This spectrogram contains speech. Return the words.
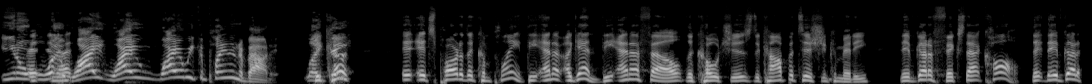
you know, and, and why why why are we complaining about it? Like, because, it's part of the complaint. The N. again, the NFL, the coaches, the competition committee, they've got to fix that call. They, have got to,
